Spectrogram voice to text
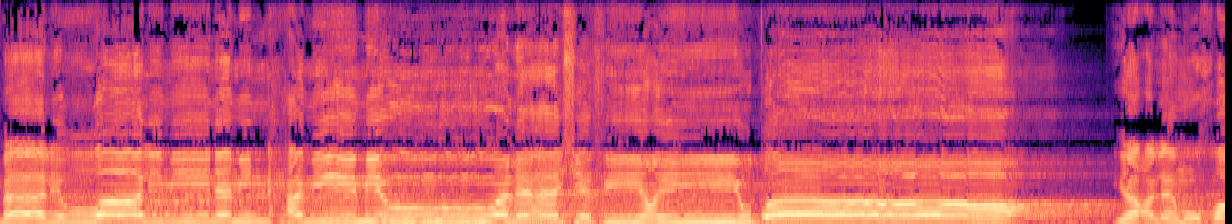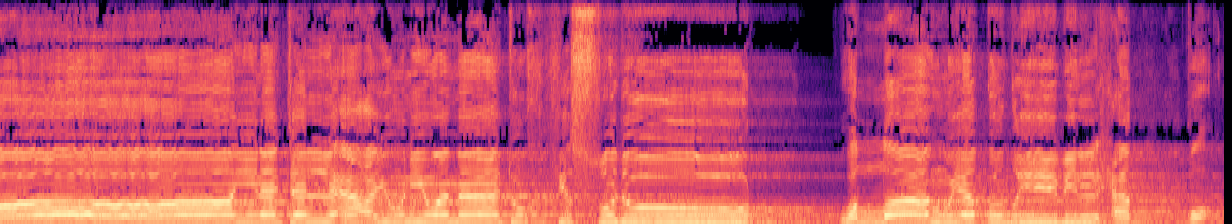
ما للظالمين من حميم ولا شفيع يطاع. يعلم خائنة الأعين وما تخفي الصدور. والله يقضي بالحق.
